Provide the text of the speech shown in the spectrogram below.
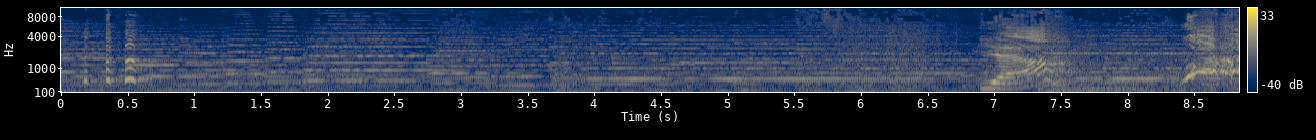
yeah? What?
